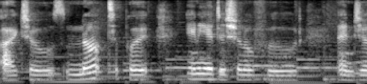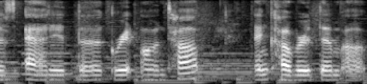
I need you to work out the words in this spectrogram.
I chose not to put any additional food and just added the grit on top and covered them up.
